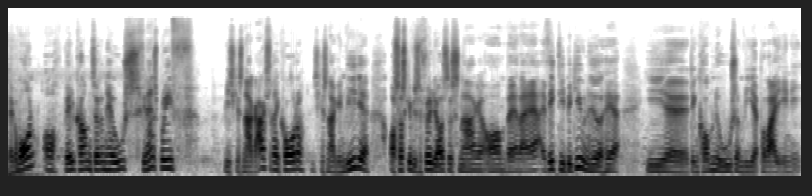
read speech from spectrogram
Ja, godmorgen og velkommen til den her uges Finansbrief. Vi skal snakke aktierekorder, vi skal snakke Nvidia, og så skal vi selvfølgelig også snakke om, hvad der er af vigtige begivenheder her i øh, den kommende uge, som vi er på vej ind i.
